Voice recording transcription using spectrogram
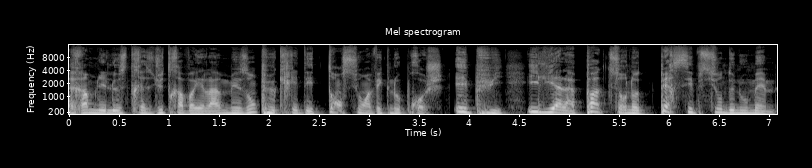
Ramener le stress du travail à la maison peut créer des tensions avec nos proches. Et puis, il y a l'impact sur notre perception de nous-mêmes.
